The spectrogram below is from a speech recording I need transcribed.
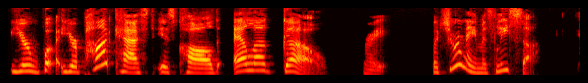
your your podcast is called Ella Go. Right. But your name is Lisa.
